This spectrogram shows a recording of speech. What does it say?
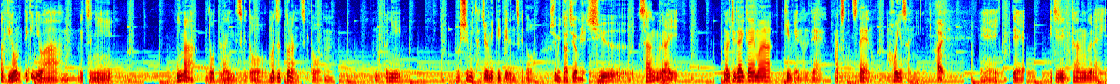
まあ、基本的にはうん。別に今どうってないんですけど、まあ、ずっとなんですけど、うん。本当に僕趣味立ち読みって言ってるんですけど趣味立ち読み。週3ぐらい、まあ、うち代官山近辺なんで、蔦屋のまあ本屋さんに、はい。えー行って1時間ぐらい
